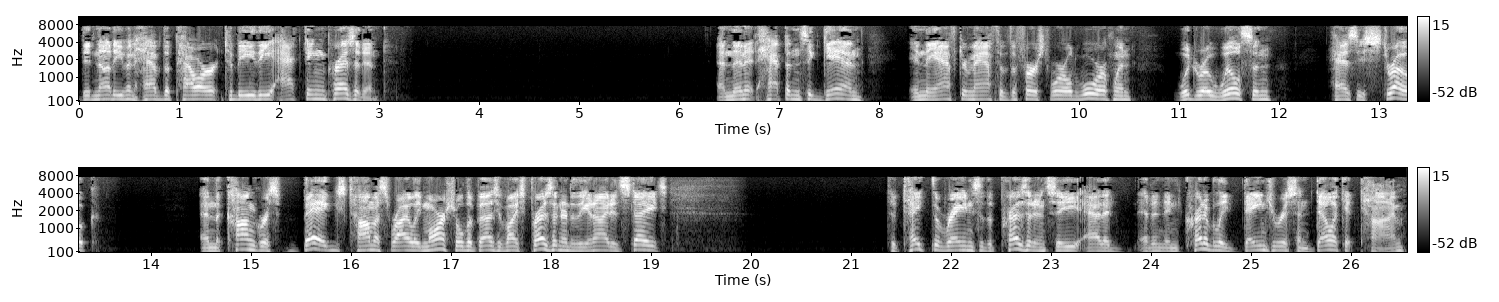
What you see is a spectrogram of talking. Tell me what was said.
did not even have the power to be the acting president. And then it happens again in the aftermath of the First World War when Woodrow Wilson has his stroke and the Congress begs Thomas Riley Marshall, the Vice President of the United States, to take the reins of the presidency at, a, at an incredibly dangerous and delicate time.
